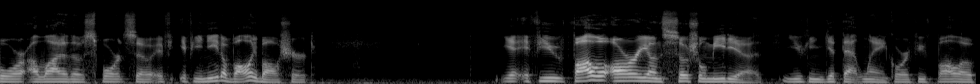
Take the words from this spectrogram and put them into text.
for a lot of those sports. So if, if you need a volleyball shirt, yeah, if you follow Ari on social media, you can get that link. Or if you follow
